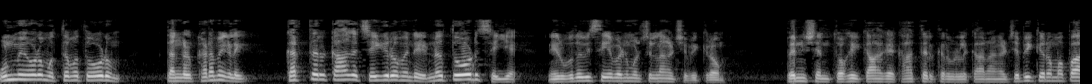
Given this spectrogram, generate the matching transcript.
உண்மையோடும் உத்தமத்தோடும் தங்கள் கடமைகளை கர்த்தருக்காக செய்கிறோம் என்ற எண்ணத்தோடு செய்ய நீர் உதவி செய்ய வேண்டும் என்று சொல்லி நாங்கள் செபிக்கிறோம். பென்ஷன் தொகைக்காக காத்திருக்கிறவர்களுக்காக நாங்கள் ஜெபிக்கிறோம் அப்பா.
